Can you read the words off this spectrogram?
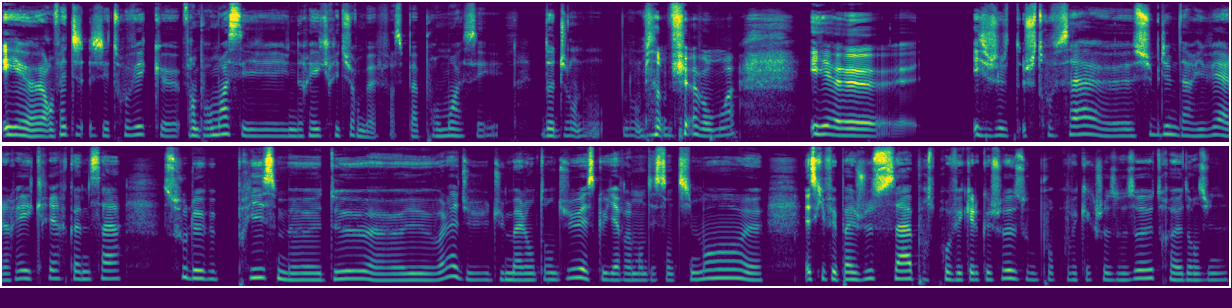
Et en fait, j'ai trouvé que, enfin, pour moi, c'est une réécriture, mais enfin, c'est pas pour moi, c'est d'autres gens l'ont bien vu avant moi. Et, et je, je, trouve ça euh, sublime d'arriver à le réécrire comme ça, sous le prisme de euh, voilà du, du, malentendu. Est-ce qu'il y a vraiment des sentiments euh, Est-ce qu'il fait pas juste ça pour se prouver quelque chose ou pour prouver quelque chose aux autres dans une,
